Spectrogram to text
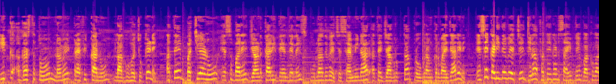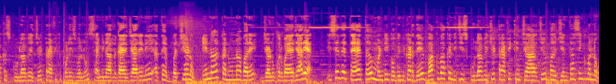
1 ਅਗਸਤ ਤੋਂ ਨਵੇਂ ਟ੍ਰੈਫਿਕ ਕਾਨੂੰਨ ਲਾਗੂ ਹੋ ਚੁੱਕੇ ਨੇ ਅਤੇ ਬੱਚਿਆਂ ਨੂੰ ਇਸ ਬਾਰੇ ਜਾਣਕਾਰੀ ਦੇਣ ਦੇ ਲਈ ਸਕੂਲਾਂ ਦੇ ਵਿੱਚ ਸੈਮੀਨਾਰ ਅਤੇ ਜਾਗਰੂਕਤਾ ਪ੍ਰੋਗਰਾਮ ਕਰਵਾਏ ਜਾ ਰਹੇ ਨੇ। ਇਸੇ ਕੜੀ ਦੇ ਵਿੱਚ ਜ਼ਿਲ੍ਹਾ ਫਤਿਹਗੜ੍ਹ ਸਾਹਿਬ ਦੇ ਵੱਖ-ਵੱਖ ਸਕੂਲਾਂ ਵਿੱਚ ਟ੍ਰੈਫਿਕ ਪੁਲਿਸ ਵੱਲੋਂ ਸੈਮੀਨਾਰ ਲਗਾਏ ਜਾ ਰਹੇ ਨੇ ਅਤੇ ਬੱਚਿਆਂ ਨੂੰ ਇਹਨਾਂ ਕਾਨੂੰਨਾਂ ਬਾਰੇ ਜਾਣੂ ਕਰਵਾਇਆ ਜਾ ਰਿਹਾ ਹੈ। ਇਸੇ ਦੇ ਤਹਿਤ ਮੰਡੀ ਗੋਬਿੰਦਗੜ੍ਹ ਦੇ ਵੱਖ-ਵੱਖ ਨਿੱਜੀ ਸਕੂਲਾਂ ਵਿੱਚ ਟ੍ਰੈਫਿਕ ਇੰਚਾਰਜ ਬਲਜਿੰਦਰ ਸਿੰਘ ਵੱਲੋਂ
